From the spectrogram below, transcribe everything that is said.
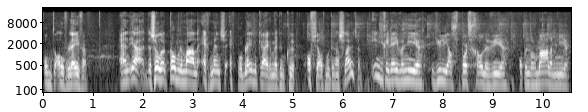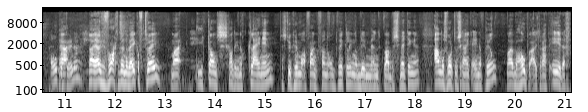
om te overleven. En ja, er zullen de komende maanden echt mensen echt problemen krijgen met hun club. Of zelfs moeten gaan sluiten. Enig idee wanneer jullie als sportscholen weer op een normale manier open kunnen? Nou ja, je verwacht binnen een week of twee. Maar die kans schat ik nog klein in. Het is natuurlijk helemaal afhankelijk van de ontwikkeling op dit moment qua besmettingen. Anders wordt het waarschijnlijk 1 april. Maar we hopen uiteraard eerder.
